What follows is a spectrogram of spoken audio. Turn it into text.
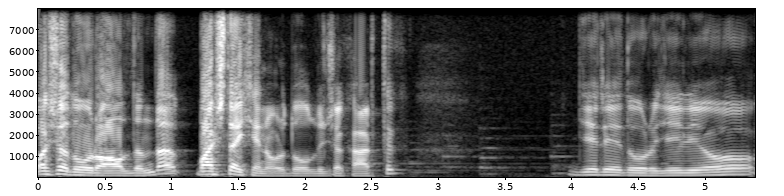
başa doğru aldığımda baştayken orada olacak artık. Geriye doğru geliyor.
